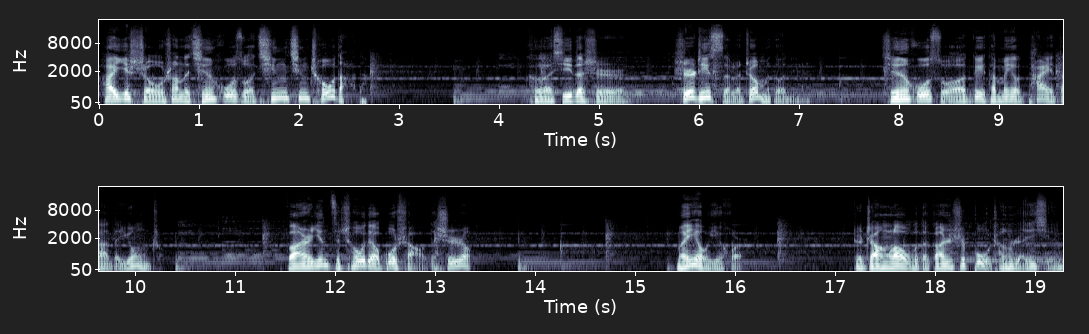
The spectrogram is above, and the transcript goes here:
还以手上的擒虎锁轻轻抽打他。可惜的是，尸体死了这么多年，擒虎锁对他没有太大的用处，反而因此抽掉不少的尸肉。没有一会儿，这张老五的干尸不成人形，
